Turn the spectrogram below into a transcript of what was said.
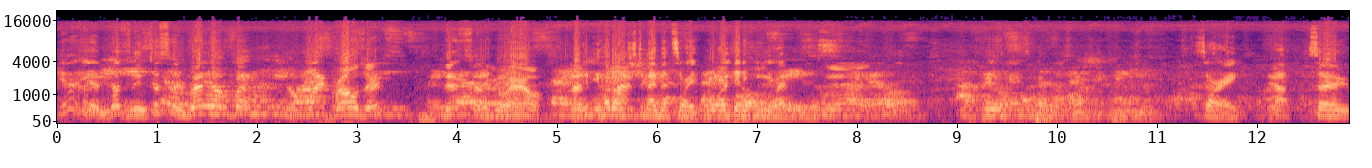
Yeah, yeah, because it's just a random web, the web browser. That's a URL. Uh, Can you hold on just a moment? Sorry, we won't get to hear you over this. Sorry. Yeah. So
